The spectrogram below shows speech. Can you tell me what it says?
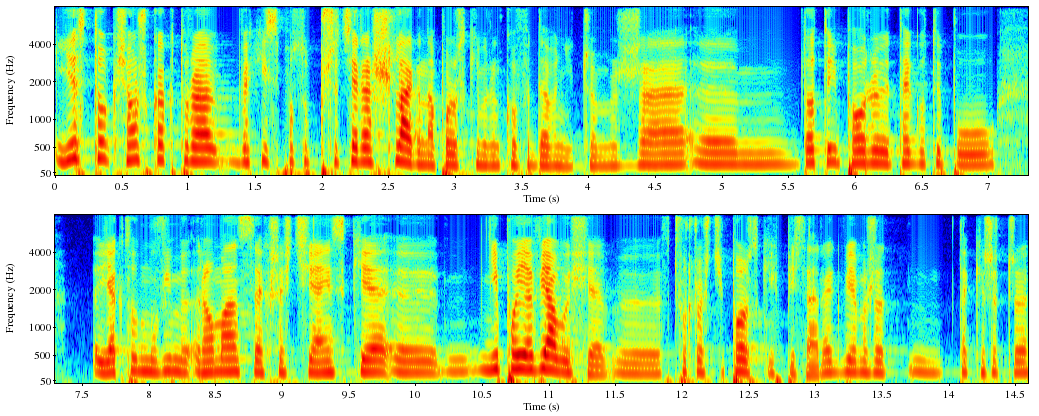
jest to książka, która w jakiś sposób przeciera szlag na polskim rynku wydawniczym, że do tej pory tego typu, jak to mówimy, romanse chrześcijańskie nie pojawiały się w twórczości polskich pisarek. Wiemy, że mm, takie rzeczy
